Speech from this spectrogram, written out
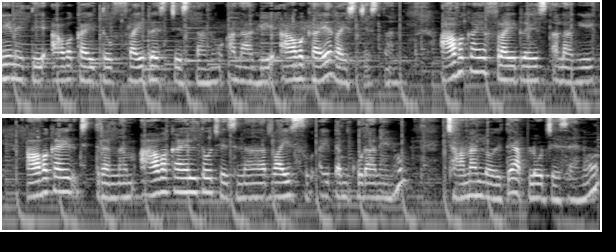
నేనైతే ఆవకాయతో ఫ్రైడ్ రైస్ చేస్తాను. అలాగే ఆవకాయ రైస్ చేస్తాను. ఆవకాయ ఫ్రైడ్ రైస్ అలాగే ఆవకాయ చిత్రాన్నం ఆవకాయలతో చేసిన రైస్ ఐటెం కూడా నేను ఛానల్లో అయితే అప్లోడ్ చేశాను.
